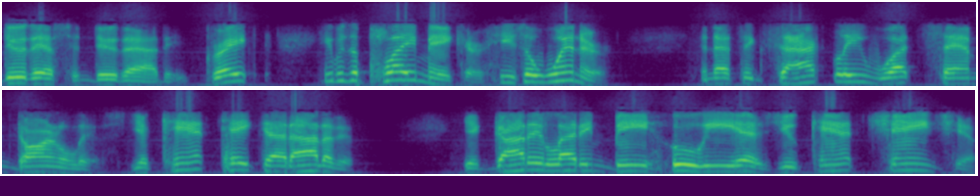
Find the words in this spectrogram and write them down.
do this and do that. Great. He was a playmaker. He's a winner. And that's exactly what Sam Darnold is. You can't take that out of him. You gotta let him be who he is. You can't change him.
